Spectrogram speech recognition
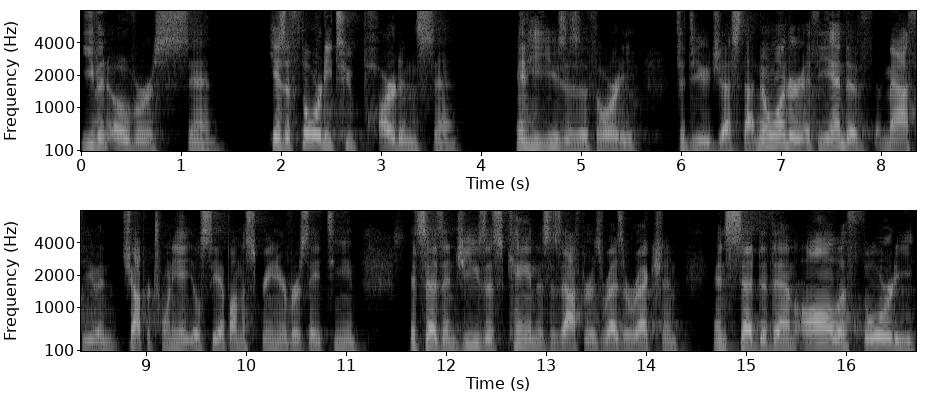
even over sin. He has authority to pardon sin, and he uses authority to do just that. No wonder at the end of Matthew in chapter 28, you'll see up on the screen here, verse 18, it says, And Jesus came, this is after his resurrection, and said to them, All authority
